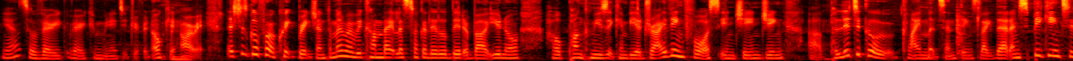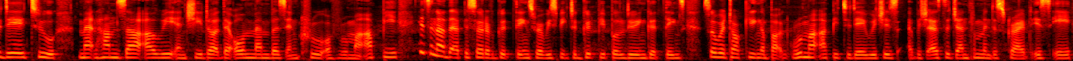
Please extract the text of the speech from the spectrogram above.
Yeah, so very, very community driven. Okay, all right. Let's just go for a quick break, gentlemen. When we come back, let's talk a little bit about, you know, how punk music can be a driving force in changing uh, political climates and things like that. I'm speaking today to Matt Hamzah, Alwee, and Che Dot. They're all members and crew of Rumah Api. It's another episode of Good Things where we speak to good people doing good things. So we're talking about Rumah Api today, which is, which as the gentleman described, is a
